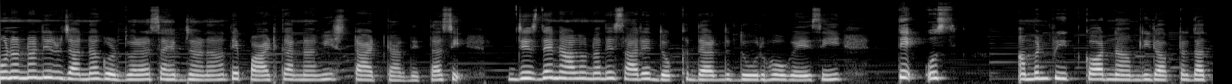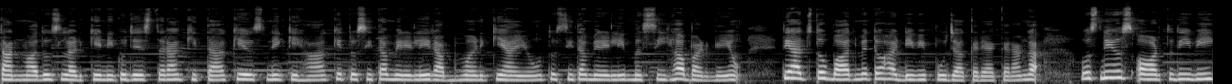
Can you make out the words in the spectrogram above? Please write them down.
ਹੁਣ ਉਹਨਾਂ ਨੇ ਰੋਜ਼ਾਨਾ ਗੁਰਦੁਆਰਾ ਸਾਹਿਬ ਜਾਣਾ ਤੇ ਪਾਠ ਕਰਨਾ ਵੀ ਸਟਾਰਟ ਕਰ ਦਿੱਤਾ ਸੀ। ਜਿਸ ਦੇ ਨਾਲ ਉਹਨਾਂ ਦੇ ਸਾਰੇ ਦੁੱਖ ਦਰਦ ਦੂਰ ਹੋ ਗਏ ਸੀ ਤੇ ਉਸ ਅਮਨਪ੍ਰੀਤ ਕੌਰ ਨਾਮ ਦੀ ਡਾਕਟਰ ਦਾ ਧੰਨਵਾਦ ਉਸ ਲੜਕੇ ਨੇ ਕੁਝ ਇਸ ਤਰ੍ਹਾਂ ਕੀਤਾ ਕਿ ਉਸਨੇ ਕਿਹਾ ਕਿ ਤੁਸੀਂ ਤਾਂ ਮੇਰੇ ਲਈ ਰੱਬ ਬਣ ਕੇ ਆਏ ਹੋ, ਤੁਸੀਂ ਤਾਂ ਮੇਰੇ ਲਈ ਮਸੀਹਾ ਬਣ ਗਏ ਹੋ ਤੇ ਅੱਜ ਤੋਂ ਬਾਅਦ ਮੈਂ ਤੁਹਾਡੀ ਵੀ ਪੂਜਾ ਕਰਿਆ ਕਰਾਂਗਾ। ਉਸਨੇ ਉਸ ਔਰਤ ਦੀ ਵੀ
